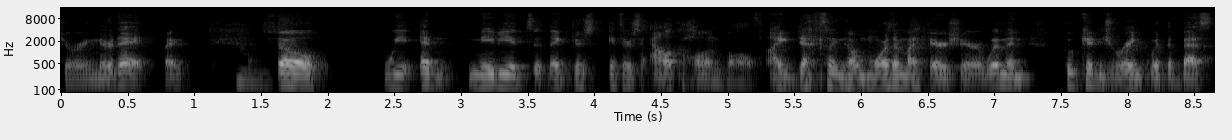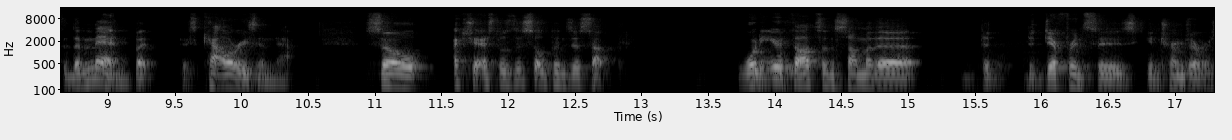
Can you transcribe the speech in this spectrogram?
during their day, right? Mm-hmm. So we and maybe it's like there's if there's alcohol involved i definitely know more than my fair share of women who can drink with the best of the men but there's calories in that. So actually i suppose this opens this up. What are your thoughts on some of the the, the differences in terms of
